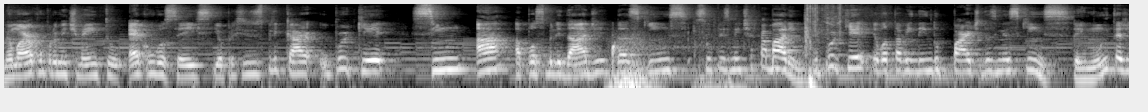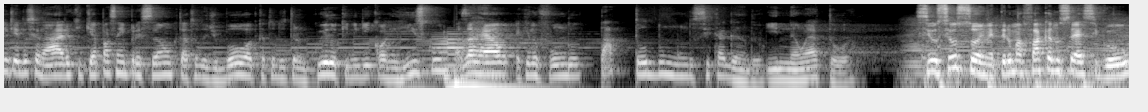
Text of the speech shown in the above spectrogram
meu maior comprometimento é com vocês e eu preciso explicar o porquê sim há a possibilidade das skins simplesmente acabarem. E por que eu vou estar vendendo parte das minhas skins? Tem muita gente aí do cenário que quer passar a impressão que tá tudo de boa, que tá tudo tranquilo, que ninguém corre risco, mas a real é que no fundo tá todo mundo se cagando. E não é à toa. Se o seu sonho é ter uma faca no CSGO,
